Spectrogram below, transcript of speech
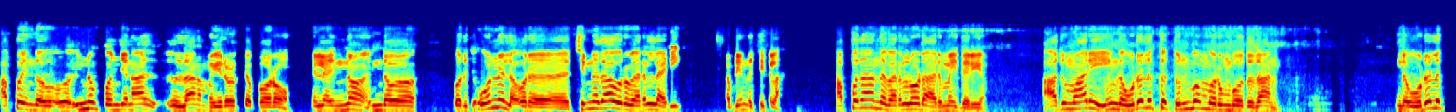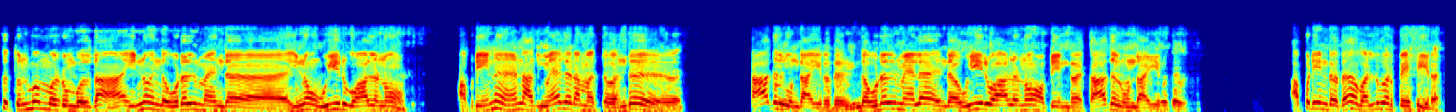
அப்ப இந்த இன்னும் கொஞ்ச நாள் தான் நம்ம இருக்க போறோம். இல்ல இன்னும் இந்த ஒரு ஒண்ணு இல்ல ஒரு சின்னதா ஒரு விரல் அடி அப்படின்னு வச்சுக்கலாம். அப்பதான் அந்த விரலோட அருமை தெரியும். அது மாதிரி இந்த உடலுக்கு துன்பம் வரும்போதுதான் இந்த உடலுக்கு துன்பம் வரும்போதுதான் இன்னும் இந்த உடல் மே- இந்த இன்னும் உயிர் வாழணும் அப்படின்னு அது மேல நமக்கு வந்து காதல் உண்டாகிறது. இந்த உடல் மேல இந்த உயிர் வாழணும் அப்படின்ற காதல் உண்டாகிறது. அப்படின்றத வள்ளுவர் பேசுகிறார்.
